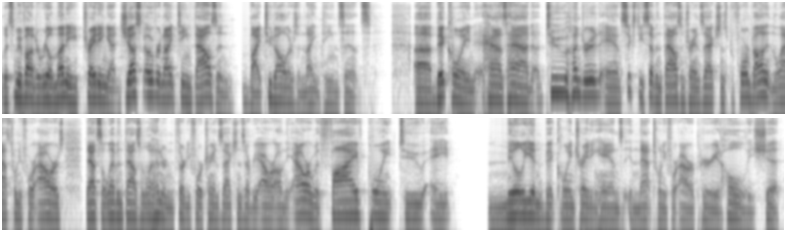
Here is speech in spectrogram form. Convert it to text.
let's move on to real money trading at just over 19,000 by $2.19. Uh, Bitcoin has had 267,000 transactions performed on it in the last 24 hours. That's 11,134 transactions every hour on the hour with 5.28 million Bitcoin trading hands in that 24 hour period. Holy shit.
